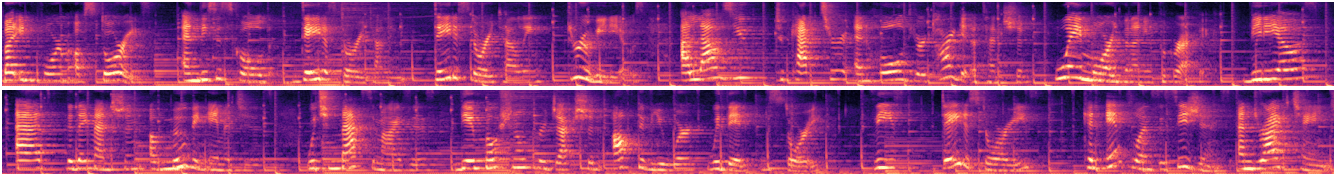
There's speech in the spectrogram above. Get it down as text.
but in form of stories. And this is called data storytelling. Data storytelling through videos allows you to capture and hold your target attention way more than an infographic. Videos add the dimension of moving images, which maximizes the emotional projection of the viewer within the story. These data stories can influence decisions and drive change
